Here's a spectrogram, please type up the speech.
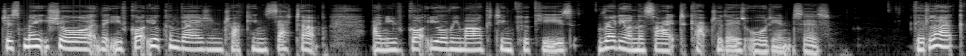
Just make sure that you've got your conversion tracking set up and you've got your remarketing cookies ready on the site to capture those audiences. Good luck.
